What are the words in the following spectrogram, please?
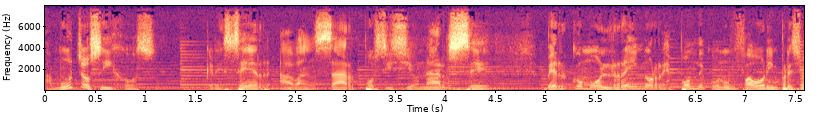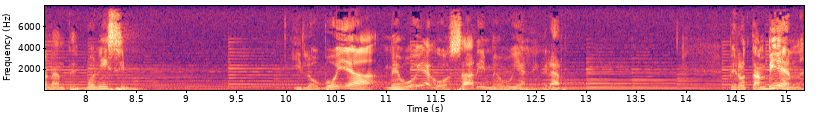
a muchos hijos crecer, avanzar, posicionarse, ver cómo el reino responde con un favor impresionante. Buenísimo. Y lo voy a me voy a gozar y me voy a alegrar. Pero también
